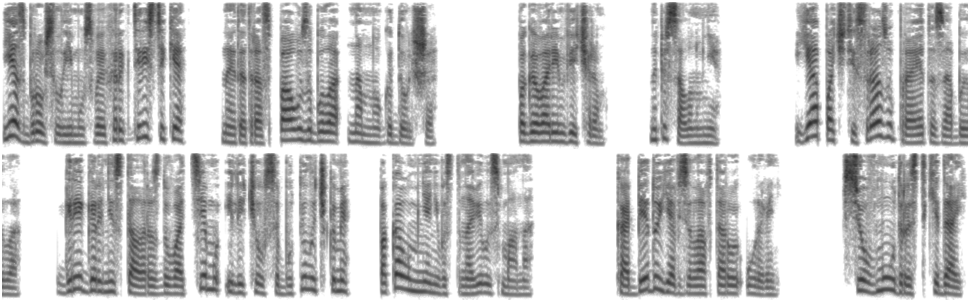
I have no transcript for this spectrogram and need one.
Я сбросила ему свои характеристики, на этот раз пауза была намного дольше. «Поговорим вечером», — написал он мне. Я почти сразу про это забыла. Грегор не стал раздувать тему и лечился бутылочками, пока у меня не восстановилась мана. К обеду я взяла второй уровень. «Все в мудрость кидай»,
